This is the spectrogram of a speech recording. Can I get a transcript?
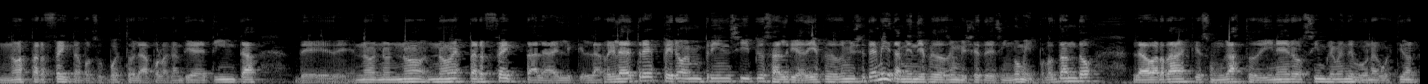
no es perfecta, por supuesto, la, por la cantidad de tinta, de, no, no, no, no es perfecta la, la, regla de 3, pero en principio saldría 10 pesos un billete de 1000 y también 10 pesos un billete de 5000. Por lo tanto, la verdad es que es un gasto de dinero simplemente por una cuestión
